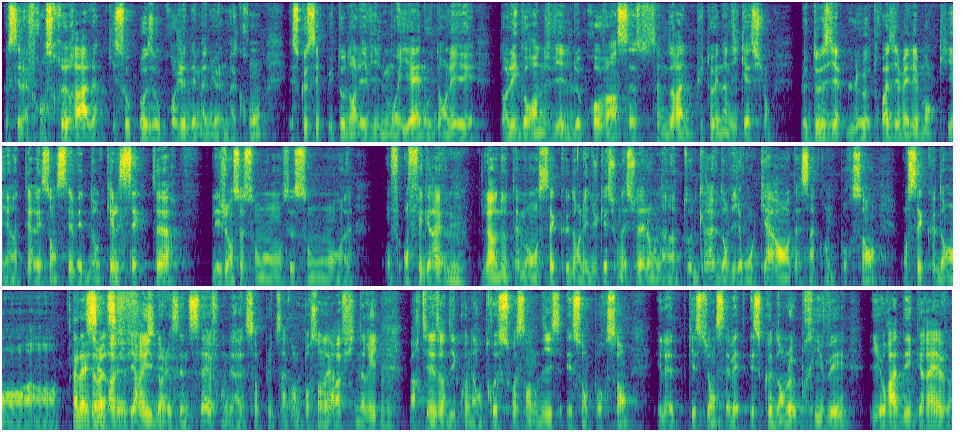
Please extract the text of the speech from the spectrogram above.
que c'est la France rurale qui s'oppose au projet d'Emmanuel Macron? Est-ce que c'est plutôt dans les villes moyennes ou dans les, dans les grandes villes de province? Ça, nous donnera plutôt une indication. Le, deuxième, le troisième élément qui est intéressant, c'est dans quel secteur les gens se sont, se sont on, fait grève. Mm. Là, notamment, on sait que dans l'éducation nationale, on a un taux de grève d'environ 40 à 50% On sait que dans, les raffineries, dans les SNCF, on est à plus de 50% Dans les raffineries, mm. Martinez indique qu'on est entre 70 et 100% Et la question, ça va être est-ce que dans le privé, il y aura des grèves?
